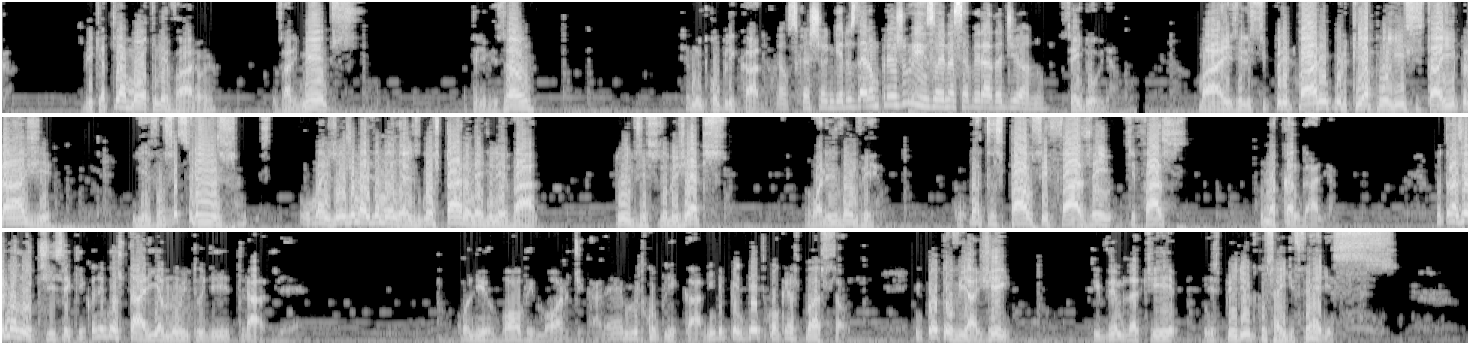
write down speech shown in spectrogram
Você que até a moto levaram, né? Os alimentos, a televisão. Isso é muito complicado, É, Os caxangueiros deram prejuízo aí nessa virada de ano. sem dúvida. Mas eles se preparem porque a polícia está aí para agir. E eles vão ser presos. Ou mais hoje ou mais amanhã. Eles gostaram né, de levar todos esses objetos. Agora eles vão ver. Com quantos paus se fazem, se faz uma cangalha. Vou trazer uma notícia aqui que eu nem gostaria muito de trazer. Quando envolve morte, cara, é muito complicado, independente de qualquer situação. Enquanto eu viajei, tivemos aqui, nesse período que eu saí de férias,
